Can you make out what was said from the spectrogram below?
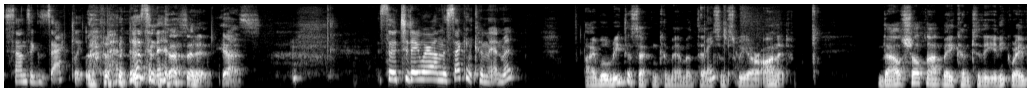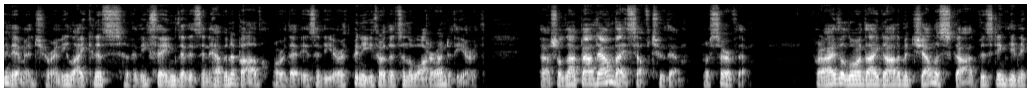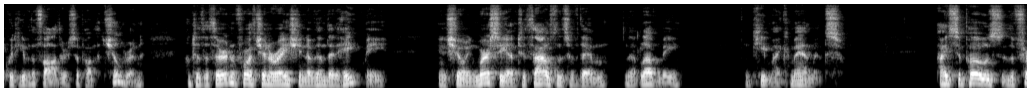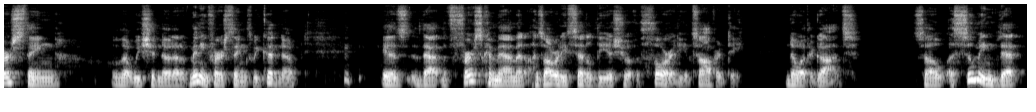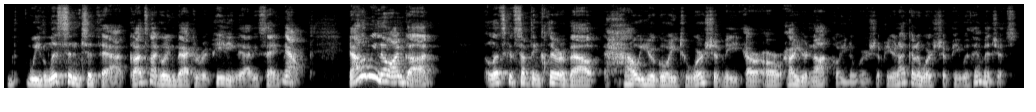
Sounds exactly like that, doesn't it? doesn't it? Yes. So today we're on the second commandment. I will read the second commandment then, Thank since you. we are on it. Thou shalt not make unto thee any graven image, or any likeness of anything that is in heaven above, or that is in the earth beneath, or that's in the water under the earth. Thou shalt not bow down thyself to them, nor serve them. For I, the Lord thy God, am a jealous God, visiting the iniquity of the fathers upon the children, unto the third and fourth generation of them that hate me, and showing mercy unto thousands of them that love me, and keep my commandments. I suppose the first thing that we should note out of many first things we could note is that the first commandment has already settled the issue of authority and sovereignty, no other gods. So assuming that we listen to that, God's not going back and repeating that. He's saying, now, now that we know I'm God, let's get something clear about how you're going to worship me or, or how you're not going to worship me. You're not going to worship me with images.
